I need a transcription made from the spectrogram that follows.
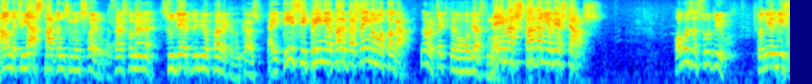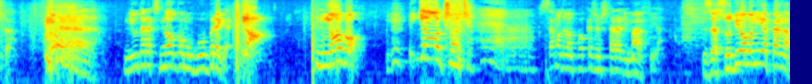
a onda ću ja stvar da uzmem u svoje ruke. A zašto mene? Sudija je primio pare, kad vam kažem. A i ti si primio pare, pa šta imamo od toga? Dobro, čekajte vam objasnim. Nema šta da mi objašnjavaš. Ovo za sudiju, to nije ništa. Ni udarac nogom u bubrege. Ni ovo. Jo, čoče. Samo da vam pokažem šta radi mafija. Za sudiju ovo nije penal.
